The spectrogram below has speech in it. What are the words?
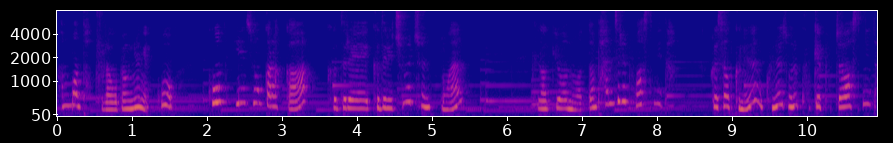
한번더 부라고 명령했고 곧 흰 손가락과 그들의 그들이 춤을 추는 동안 그가 끼워 누웠던 반지를 보았습니다. 그래서 그는 그녀의 손을 굳게 붙잡았습니다.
